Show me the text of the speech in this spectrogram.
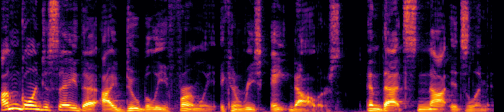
I'm going to say that I do believe firmly it can reach $8, and that's not its limit.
